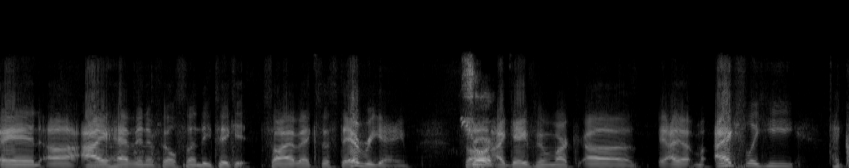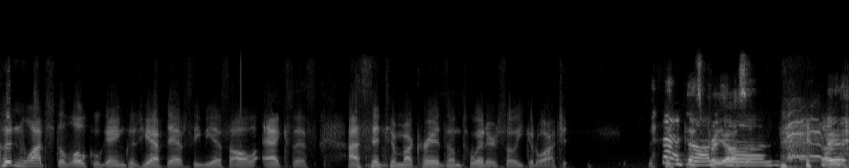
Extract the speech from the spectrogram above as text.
and uh, I have NFL Sunday ticket, so I have access to every game. So Sure. I gave him my. Uh, I, actually he I couldn't watch the local game because you have to have CBS All Access. I sent him my creds on Twitter so he could watch it. That's, That's pretty awesome. I,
